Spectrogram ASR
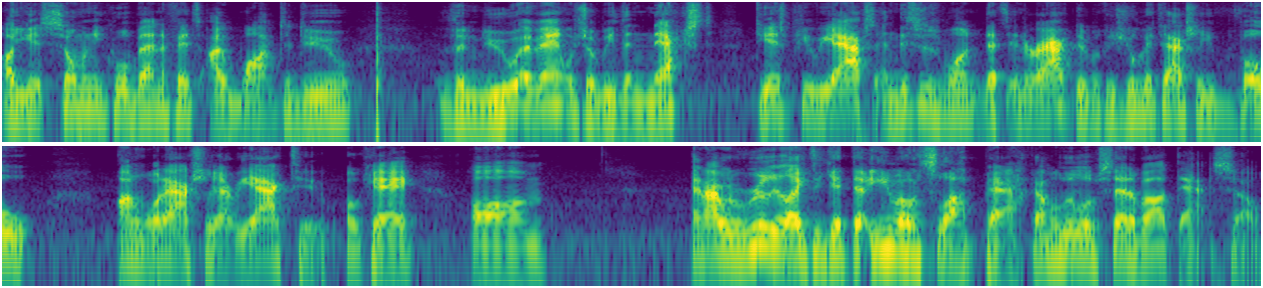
Uh, you get so many cool benefits. I want to do the new event, which will be the next DSP reacts, and this is one that's interactive because you'll get to actually vote on what actually I react to. Okay. Um, and I would really like to get the emote slot back. I'm a little upset about that. So.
